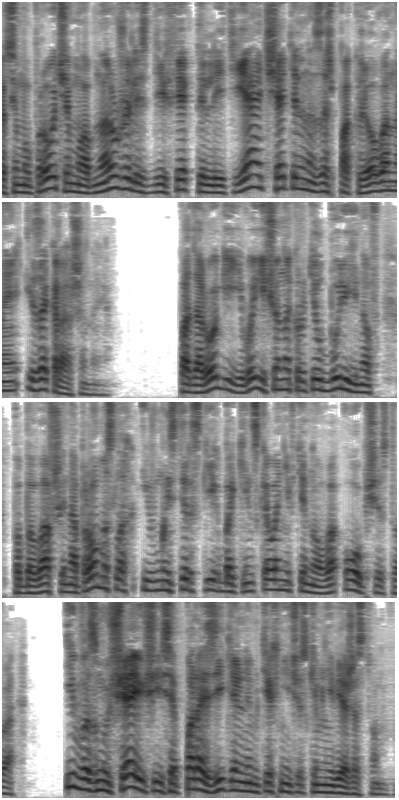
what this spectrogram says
Ко всему прочему обнаружились дефекты литья, тщательно зашпаклеванные и закрашенные. По дороге его еще накрутил Буринов, побывавший на промыслах и в мастерских Бакинского нефтяного общества, и возмущающийся поразительным техническим невежеством.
